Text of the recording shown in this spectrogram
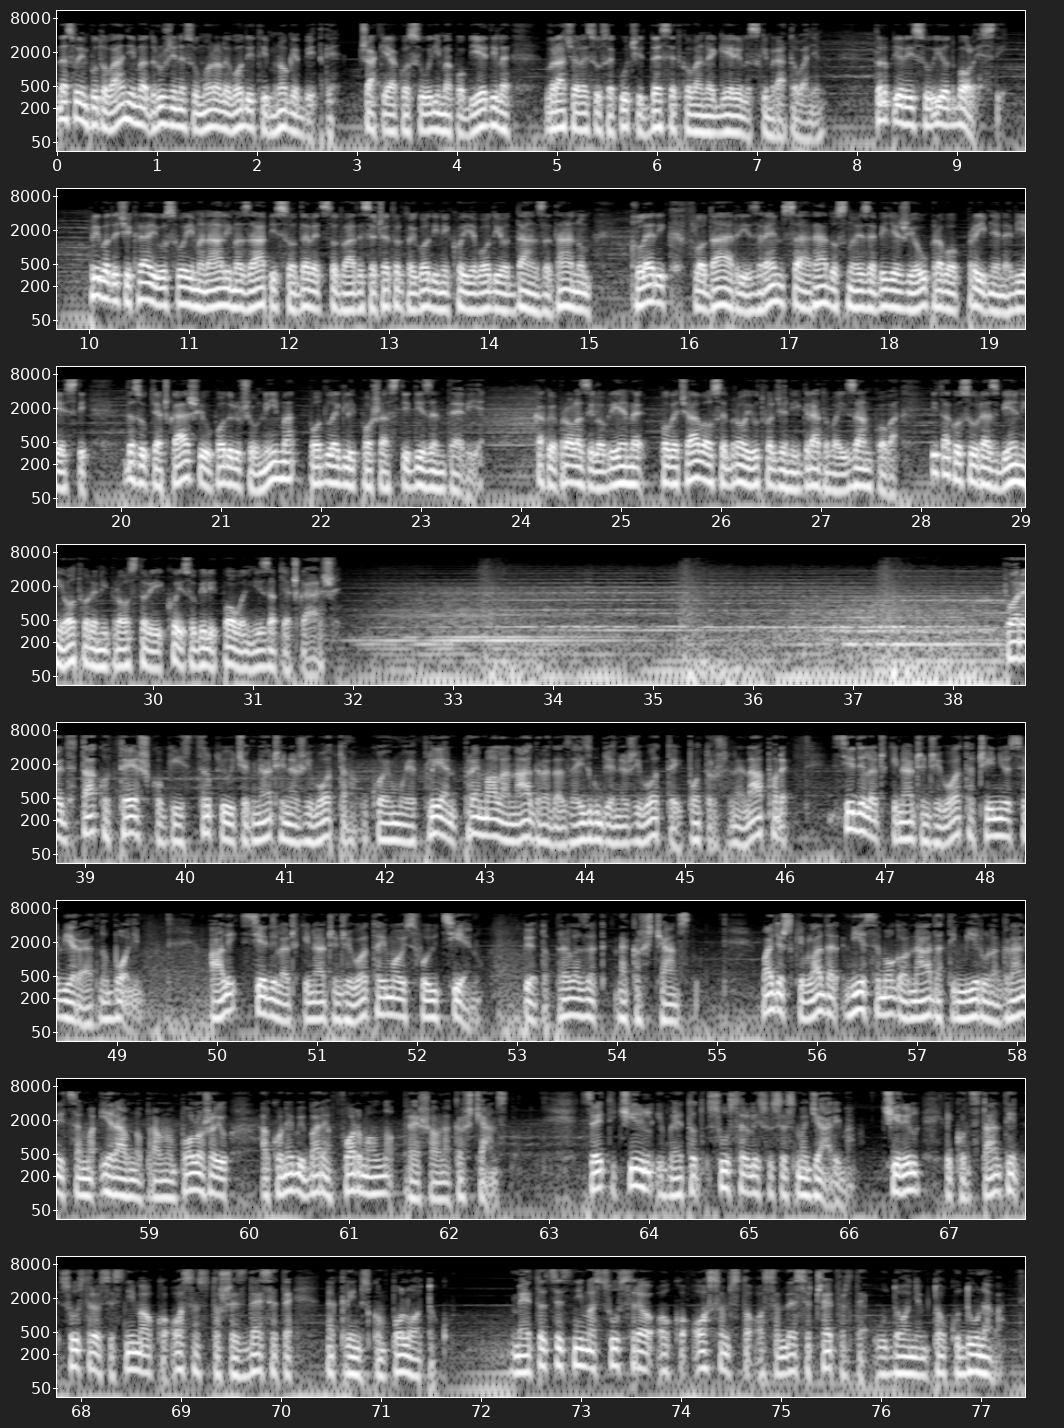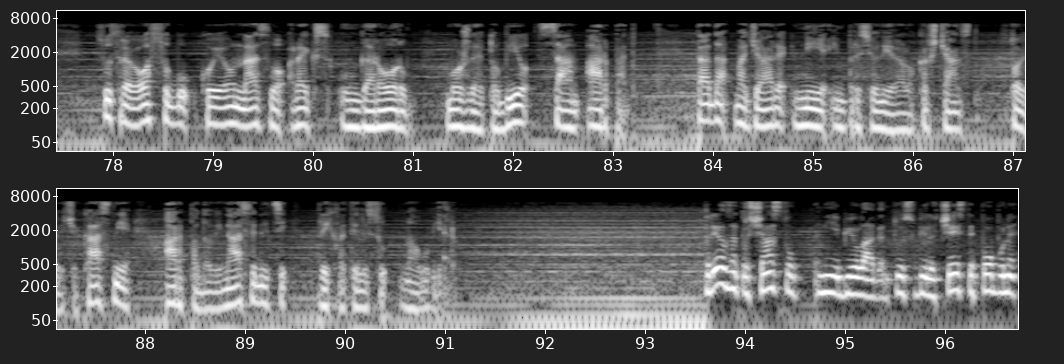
Na svojim putovanjima družine su morale voditi mnoge bitke. Čak i ako su u njima pobjedile, vraćale su se kući desetkovane gerilskim ratovanjem. Trpjeli su i od bolesti. Privodeći kraju u svojim analima zapis o 924. godini koji je vodio dan za danom, klerik Flodar iz Remsa radosno je zabilježio upravo primljene vijesti da su pljačkaši u području Nima podlegli pošasti dizenterije. Kako je prolazilo vrijeme, povećavao se broj utvrđenih gradova i zamkova i tako su razbijeni otvoreni prostori koji su bili povoljni za pljačkaše. Pored tako teškog i iscrpljujućeg načina života u kojemu je plijen premala nagrada za izgubljene živote i potrošene napore, sjedilački način života činio se vjerojatno boljim. Ali sjedilački način života imao je svoju cijenu. Bio to prelazak na kršćanstvo. Mađarski vladar nije se mogao nadati miru na granicama i ravnopravnom položaju ako ne bi barem formalno prešao na kršćanstvo. Sveti Čiril i Metod susreli su se s Mađarima. Čiril i Konstantin susreo se s njima oko 860. na Krimskom poluotoku. Metod se s njima susreo oko 884. u donjem toku Dunava. Susreo je osobu koju je on nazvao Rex Ungarorum, možda je to bio sam Arpad. Tada Mađare nije impresioniralo kršćanstvo. Stoljeće kasnije Arpadovi nasljednici prihvatili su novu vjeru. Prijelaz na kršćanstvo nije bio lagan. Tu su bile česte pobune,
